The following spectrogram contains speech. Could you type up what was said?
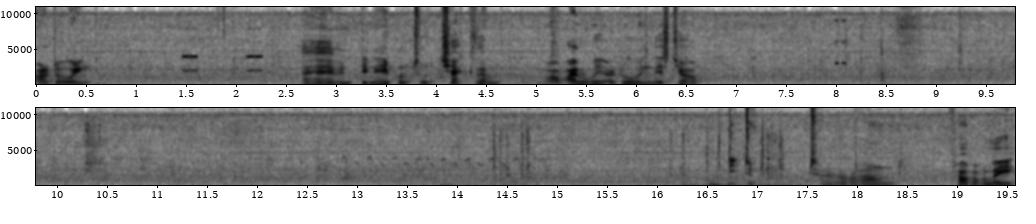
are doing. I haven't been able to check them while we are doing this job. Need to turn around. Probably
